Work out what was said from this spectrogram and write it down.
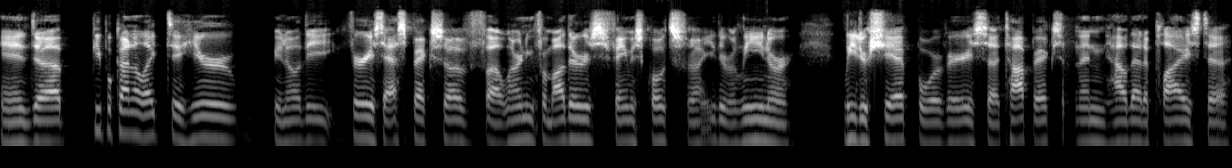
and uh, people kind of like to hear you know the various aspects of uh, learning from others famous quotes uh, either lean or leadership or various uh, topics and then how that applies to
